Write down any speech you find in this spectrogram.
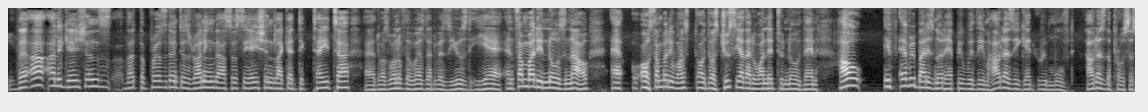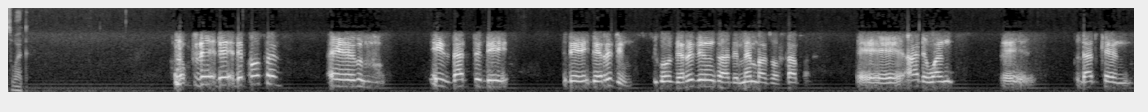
There are allegations that the president is running the association like a dictator. Uh, it was one of the words that was used here. And somebody knows now, uh, or somebody wants, or it was Jusia that wanted to know then, how, if everybody's not happy with him, how does he get removed? How does the process work? Look, the, the, the process um, is that the, the, the regions, because the regions are the members of SAFA, are the ones uh, that can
